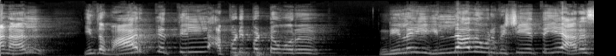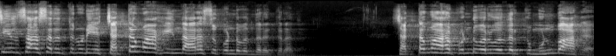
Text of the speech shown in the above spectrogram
ஆனால் இந்த மார்க்கத்தில் அப்படிப்பட்ட ஒரு நிலை இல்லாத ஒரு விஷயத்தையே அரசியல் சாசனத்தினுடைய சட்டமாக இந்த அரசு கொண்டு வந்திருக்கிறது. சட்டமாக கொண்டு வருவதற்கு முன்பாக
